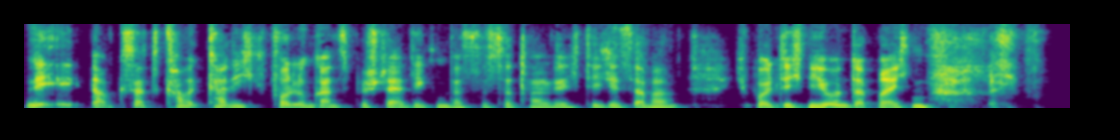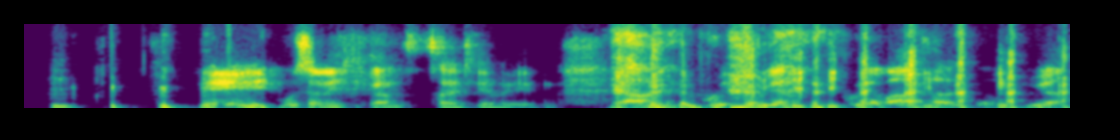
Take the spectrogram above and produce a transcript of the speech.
Nee, ich habe gesagt, kann, kann, ich voll und ganz bestätigen, dass das total wichtig ist, aber ich wollte dich nie unterbrechen. Nee, ich muss ja nicht die ganze Zeit hier reden. Ja, früher, früher war es halt so. Früher.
